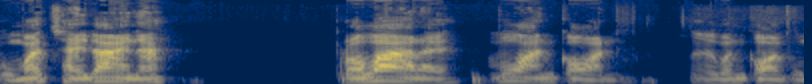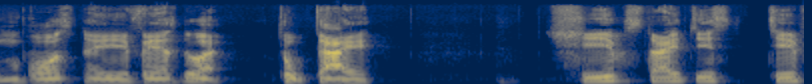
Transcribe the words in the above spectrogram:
ผมว่าใช้ได้นะ เพราะว่าอะไร เมื่อวานก่อนเออวันก่อนผมโพสต์ในเฟซด้วย ถูกใจ Chief Strategist Chief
